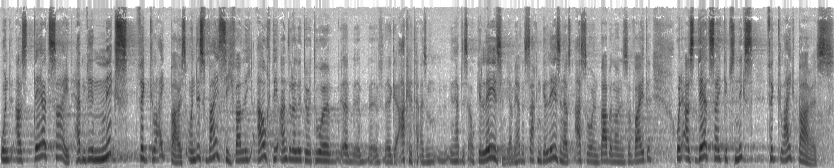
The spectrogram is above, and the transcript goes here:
Und aus der Zeit haben wir nichts Vergleichbares. Und das weiß ich, weil ich auch die andere Literatur äh, äh, geackert habe. Also, ich habe das auch gelesen. Ja, wir haben Sachen gelesen aus Assur und Babylon und so weiter. Und aus der Zeit gibt es nichts Vergleichbares.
